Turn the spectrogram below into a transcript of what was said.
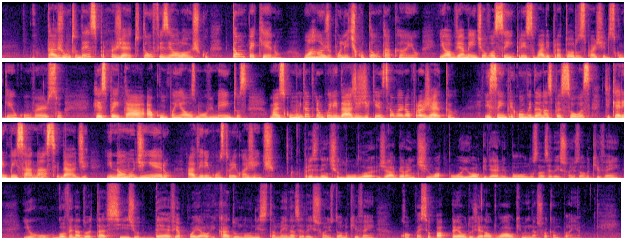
tá junto desse projeto tão fisiológico, tão pequeno, um arranjo político tão tacanho. E obviamente eu vou sempre, isso vale para todos os partidos com quem eu converso, respeitar, acompanhar os movimentos, mas com muita tranquilidade de que esse é o melhor projeto. E sempre convidando as pessoas que querem pensar na cidade e não no dinheiro a virem construir com a gente. O presidente Lula já garantiu apoio ao Guilherme Boulos nas eleições do ano que vem e o governador Tarcísio deve apoiar o Ricardo Nunes também nas eleições do ano que vem. Qual vai ser o papel do Geraldo Alckmin na sua campanha?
